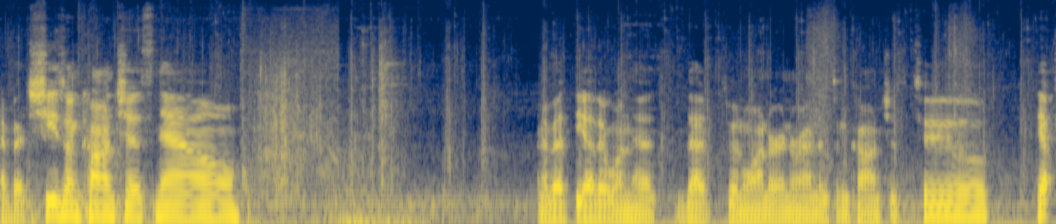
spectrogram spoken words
I bet she's unconscious now. And I bet the other one that, that's been wandering around is unconscious too. Yep,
